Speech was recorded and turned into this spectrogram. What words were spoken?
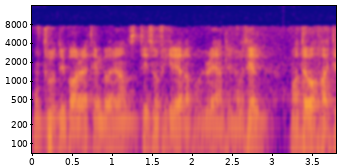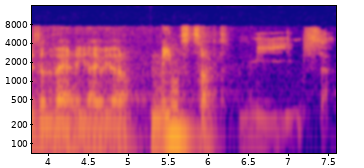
hon trodde ju bara det till en början tills hon fick reda på hur det egentligen låg till. Och att det var faktiskt en värdig grej att göra. Minst sagt. Minst sagt.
